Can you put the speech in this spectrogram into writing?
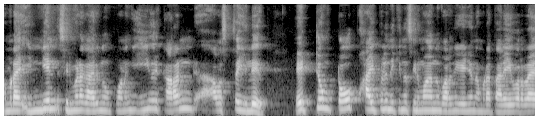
നമ്മുടെ ഇന്ത്യൻ സിനിമയുടെ കാര്യം നോക്കുവാണെങ്കിൽ ഈ ഒരു കറണ്ട് അവസ്ഥയിൽ ഏറ്റവും ടോപ്പ് ഹൈപ്പിൽ നിൽക്കുന്ന സിനിമ എന്ന് പറഞ്ഞു കഴിഞ്ഞാൽ നമ്മുടെ തലൈവറുടെ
